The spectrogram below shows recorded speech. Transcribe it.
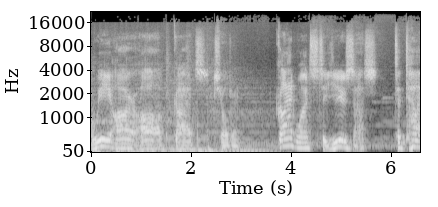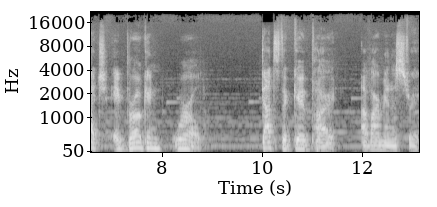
We are all God's children. God wants to use us to touch a broken world. That's the good part of our ministry.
